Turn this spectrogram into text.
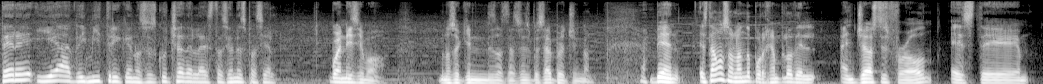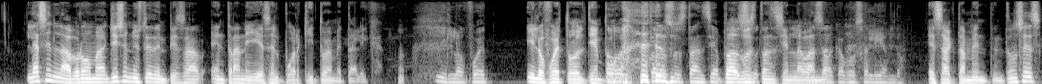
Tere y a Dimitri, que nos escucha de la Estación Espacial. Buenísimo. No sé quién es la estación especial, pero chingón. Bien, estamos hablando, por ejemplo, del Unjustice for All. Este, le hacen la broma. Jason Newsted empieza, entran y es el puerquito de Metallica. ¿no? Y lo fue Y lo fue todo el tiempo. todo- toda su estancia. Toda su estancia en la por eso banda. acabó saliendo. Exactamente. Entonces,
